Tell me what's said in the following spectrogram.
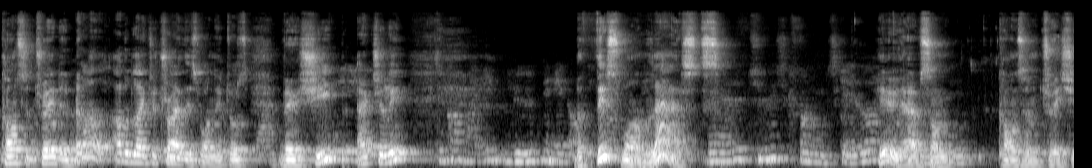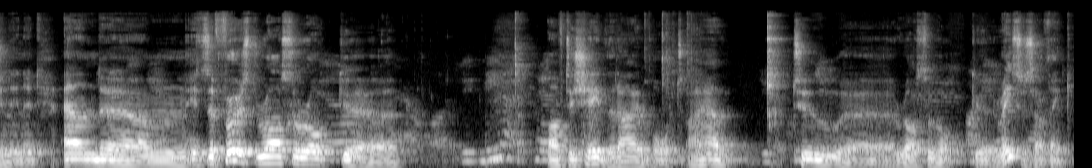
concentrated, but I, I would like to try this one. It was very cheap, actually. But this one lasts. Here you have some concentration in it. And um, it's the first Rock uh, aftershave that I bought. I have two uh, Rock uh, razors, I think.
